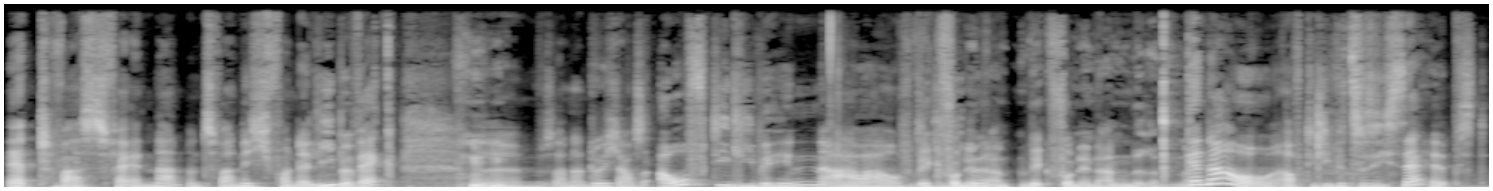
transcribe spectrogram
etwas verändern und zwar nicht von der Liebe weg, ähm, sondern durchaus auf die Liebe hin, aber auf weg die von, Liebe. den, an- weg von den anderen. Ne? Genau, auf die Liebe zu sich selbst.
